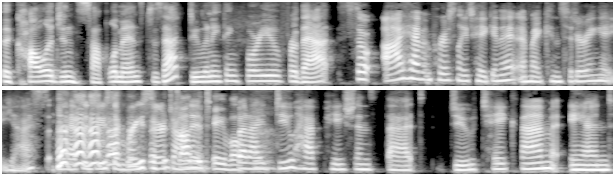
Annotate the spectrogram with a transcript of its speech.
the collagen supplements, does that do anything for you for that? So I haven't personally taken it. Am I considering it? Yes. I have to do some research on, on the it. table. But I do have patients that do take them. And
